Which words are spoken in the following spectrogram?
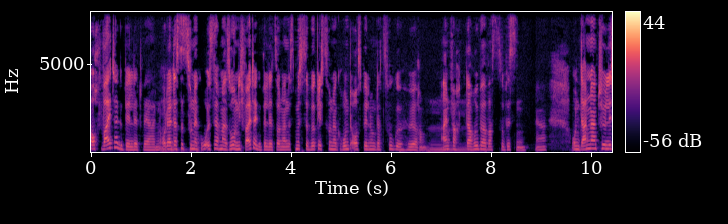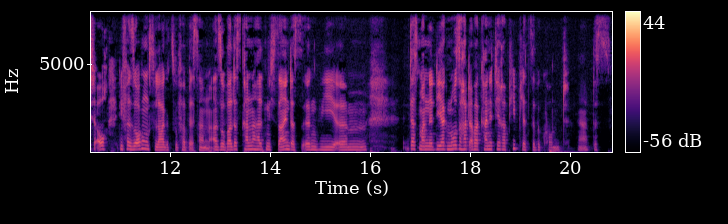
auch weitergebildet werden oder dass es zu einer, ich sag mal so, nicht weitergebildet, sondern es müsste wirklich zu einer Grundausbildung dazugehören. Mhm. Einfach darüber was zu wissen, ja. Und dann natürlich auch die Versorgungslage zu verbessern. Also, weil das kann halt nicht sein, dass irgendwie, ähm, dass man eine Diagnose hat, aber keine Therapieplätze bekommt. Ja, das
